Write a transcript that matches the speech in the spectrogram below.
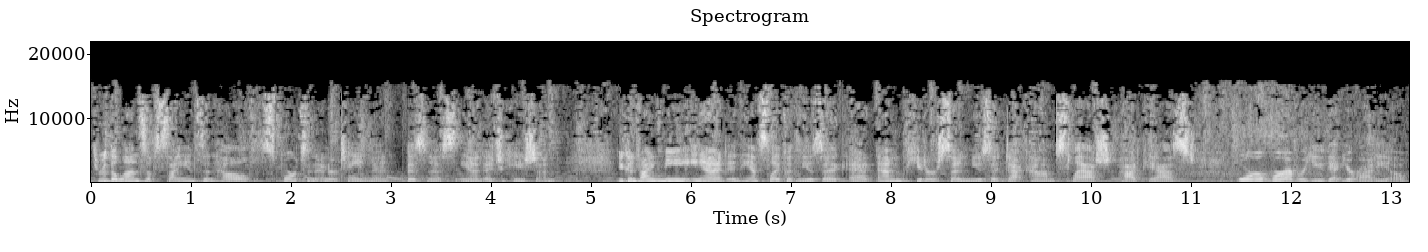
through the lens of science and health, sports and entertainment, business, and education. You can find me and Enhance Life with Music at mpetersonmusic.com slash podcast or wherever you get your audio.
